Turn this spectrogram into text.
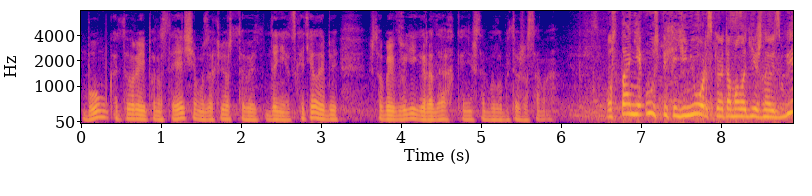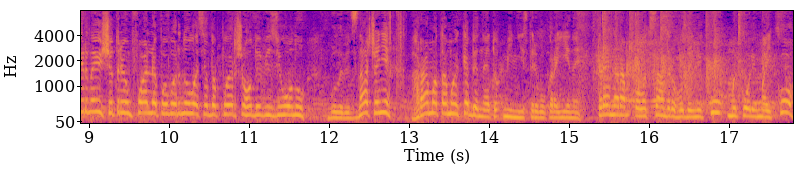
бум, который по-настоящему захлестывает Донецк. Хотелось бы, чтобы и в других городах, конечно, было бы то же самое. Останні успіхи юніорської та молодіжної збірної, що тріумфально повернулася до першого дивізіону, були відзначені грамотами Кабінету міністрів України. Тренерам Олександру Годенюку, Миколі Майко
